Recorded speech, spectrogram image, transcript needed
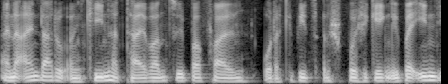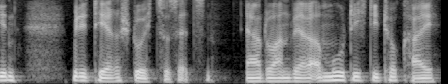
Eine Einladung an China, Taiwan zu überfallen oder Gebietsansprüche gegenüber Indien militärisch durchzusetzen. Erdogan wäre ermutigt, die Türkei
